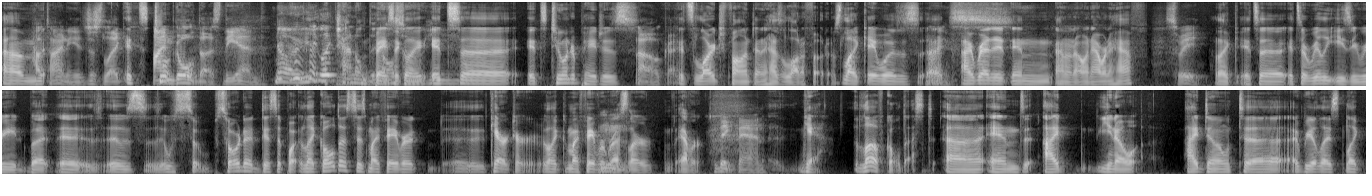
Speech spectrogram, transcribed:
Um, how tiny? It's just like it's I'm too- Goldust. The end. no, he like channeled it Basically, also. It's uh, it's 200 pages. Oh, okay. It's large font and it has a lot of photos. Like it was, I- Nice. I, read it in I don't know an hour and a half. Sweet. Like it's a it's a really easy read, but it, it was it was so, sort of disappointing. Like Goldust is my favorite uh, character, like my favorite Mm. wrestler ever. Big fan. yeah love goldust uh and i you know i don't uh i realized like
